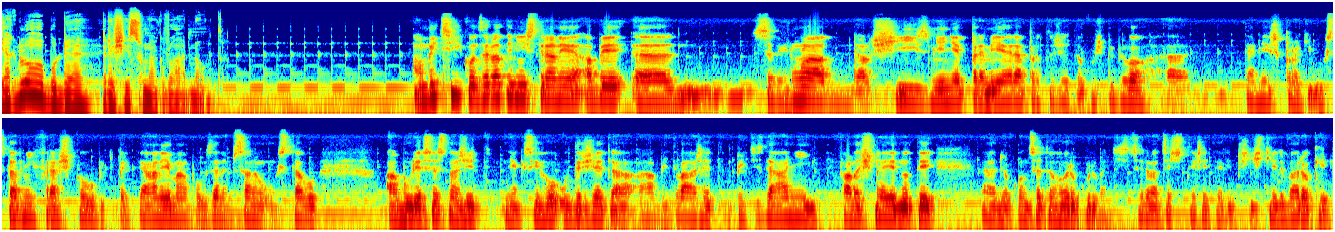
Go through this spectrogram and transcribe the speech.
jak dlouho bude Rishi Sunak vládnout? Ambicí konzervativní strany je, aby eh, se vyhnula další změně premiéra, protože to už by bylo eh, téměř protiústavní fraškou, byť Británie má pouze nepsanou ústavu a bude se snažit jak si ho udržet a, a vytvářet byť zdání falešné jednoty eh, do konce toho roku 2024, tedy příští dva roky.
